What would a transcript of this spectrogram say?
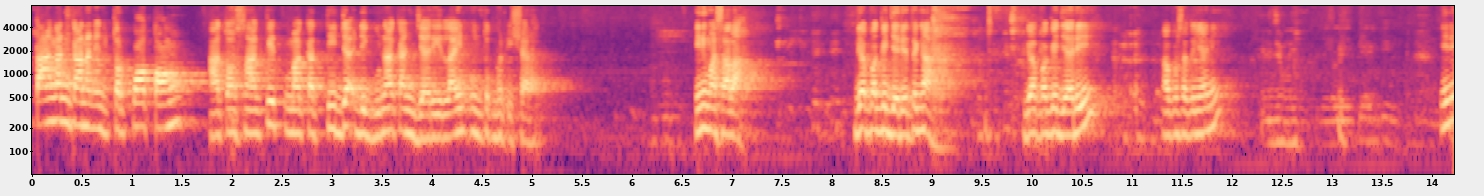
tangan kanan itu terpotong atau sakit maka tidak digunakan jari lain untuk berisyarat. Ini masalah. Gak pakai jari tengah. Gak pakai jari apa satunya nih? Ini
